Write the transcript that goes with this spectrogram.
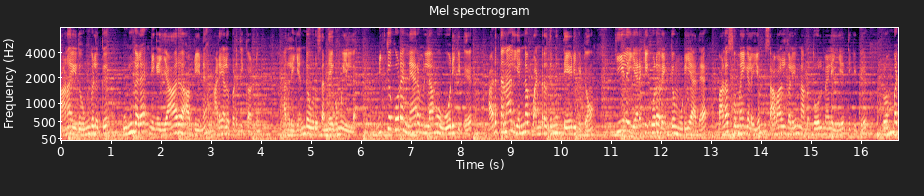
ஆனால் இது உங்களுக்கு உங்களை நீங்கள் யார் அப்படின்னு அடையாளப்படுத்தி காட்டும். அதில் எந்த ஒரு சந்தேகமும் இல்லை. நிற்க கூட நேரம் இல்லாமல் ஓடிக்கிட்டு அடுத்த நாள் என்ன பண்ணுறதுன்னு தேடிக்கிட்டோம். கீழே இறக்கி கூட வைக்க முடியாத பல சுமைகளையும் சவால்களையும் நம்ம தோல் மேலே ஏற்றிக்கிட்டு ரொம்ப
